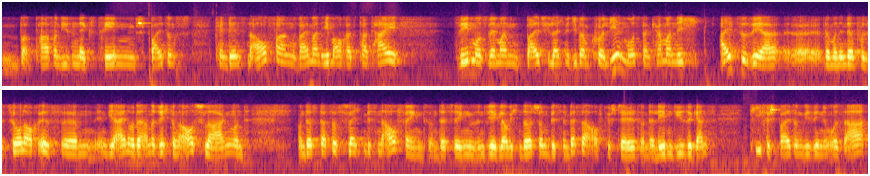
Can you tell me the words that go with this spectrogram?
ein paar von diesen extremen Spaltungstendenzen auffangen, weil man eben auch als Partei sehen muss, wenn man bald vielleicht mit jemandem koalieren muss, dann kann man nicht allzu sehr, äh, wenn man in der Position auch ist, ähm, in die eine oder andere Richtung ausschlagen und und dass, dass das vielleicht ein bisschen auffängt. Und deswegen sind wir, glaube ich, in Deutschland ein bisschen besser aufgestellt und erleben diese ganz tiefe Spaltung, wie sie in den USA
